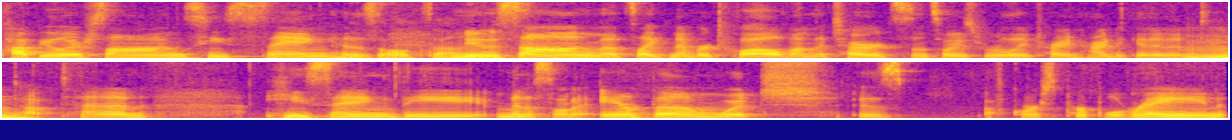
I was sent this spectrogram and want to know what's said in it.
popular songs. He sang his, old songs. new song that's like number 12 on the charts. And so he's really trying hard to get it into Mm. the top 10. He sang the Minnesota anthem, which is, of course, Purple Rain.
